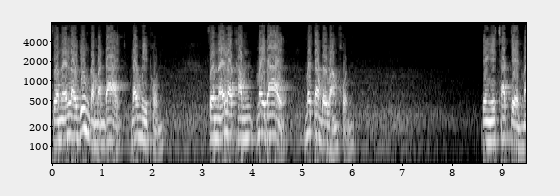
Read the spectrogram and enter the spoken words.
ส่วนไหนเรายุ่งกับมันได้ แล้วมีผล ส่วนไหนเราทำไม่ได้ ไม่ต้องไปหวังผล อย่างนี้ชัดเจนไหม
